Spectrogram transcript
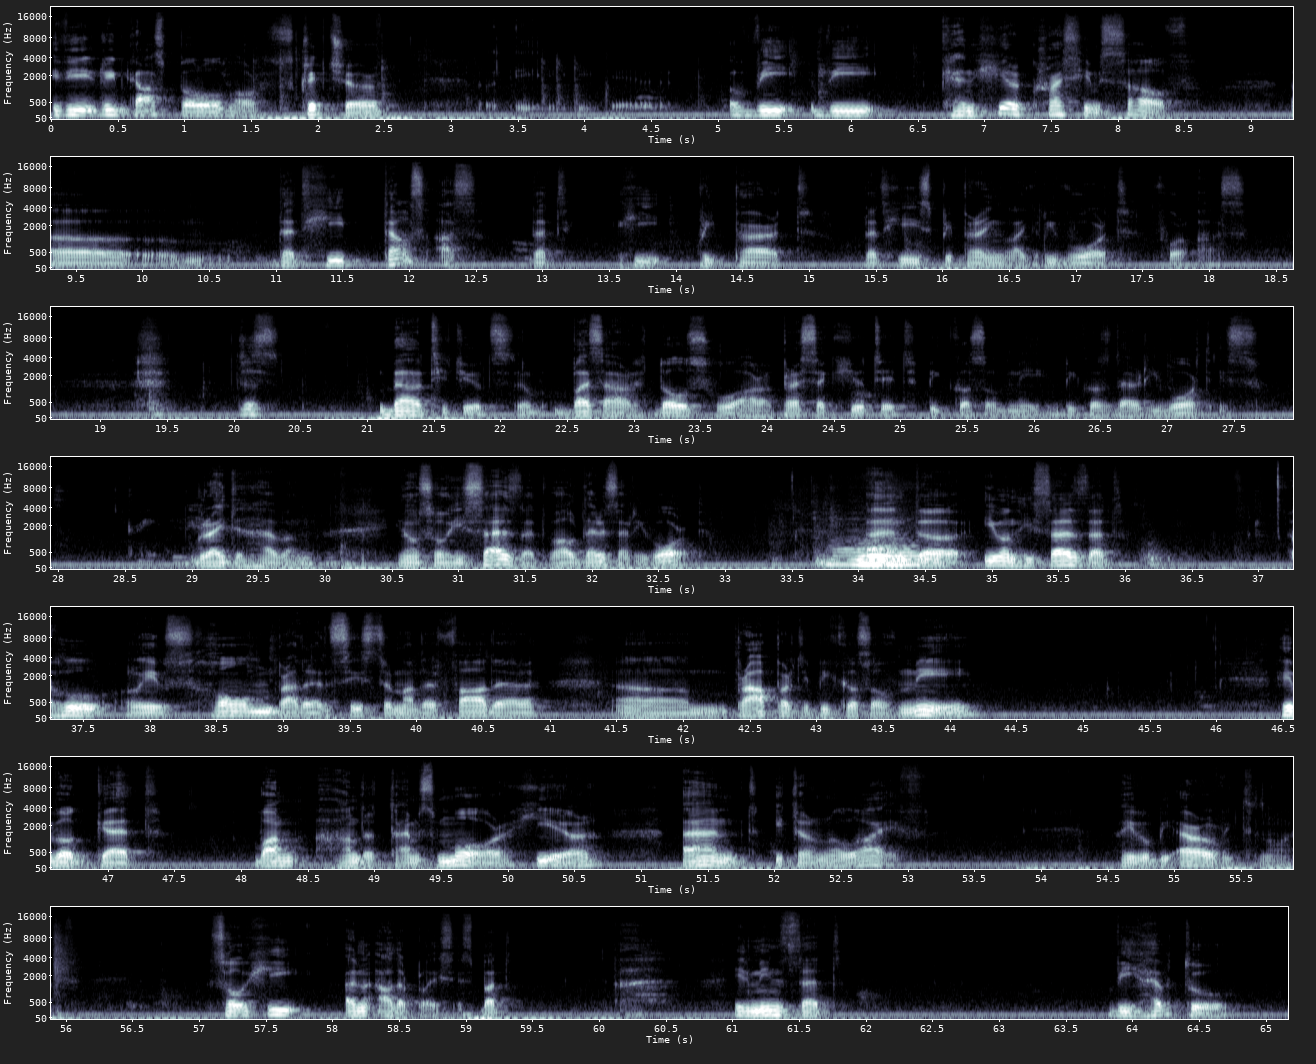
if we read gospel or scripture, we we can hear Christ Himself uh, that He tells us that He prepared, that He is preparing like reward for us. Just beatitudes. Blessed are those who are persecuted because of me, because their reward is Great. in great in heaven. You know, so he says that, well, there is a reward. And uh, even he says that who leaves home, brother and sister, mother, father, um, property because of me, he will get 100 times more here and eternal life. He will be heir of eternal life. So he, and other places, but uh, it means that we have to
